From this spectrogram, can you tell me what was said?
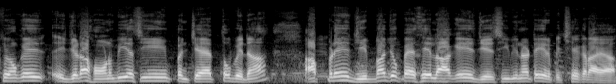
ਕਿਉਂਕਿ ਜਿਹੜਾ ਹੁਣ ਵੀ ਅਸੀਂ ਪੰਚਾਇਤ ਤੋਂ ਬਿਨਾ ਆਪਣੇ ਜੇਬਾਂ 'ਚੋਂ ਪੈਸੇ ਲਾ ਕੇ ਜੀਸੀਬੀ ਨਾਲ ਢੇਰ ਪਿੱਛੇ ਕਰਾਇਆ।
